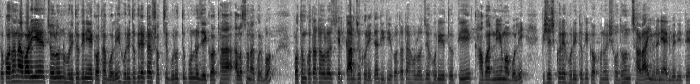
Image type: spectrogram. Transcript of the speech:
তো কথা না বাড়িয়ে চলুন হরিতকি নিয়ে কথা বলি। হরিতকির একটা সবচেয়ে গুরুত্বপূর্ণ যে কথা আলোচনা করব, প্রথম কথাটা হলো সে কার্যকরিতা, দ্বিতীয় কথাটা হলো যে হরিতকি খাবার নিয়মাবলী, বিশেষ করে হরিতকি কখনোই শোধন ছাড়া ইউনানি আয়ুর্বেদিতে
